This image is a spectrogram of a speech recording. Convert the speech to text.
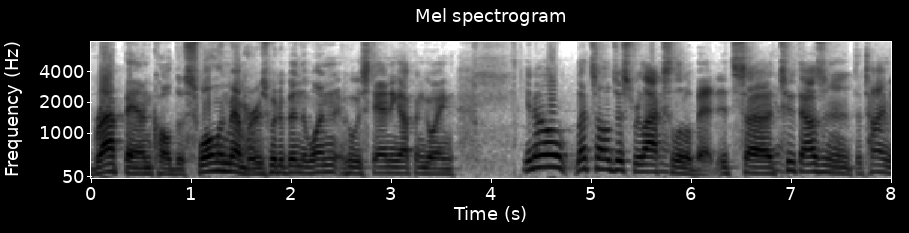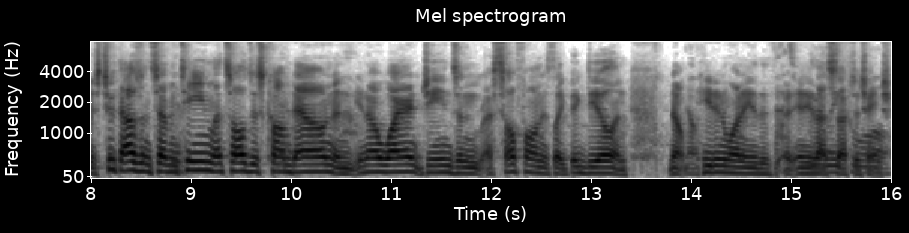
rap band called the Swollen Members would have been the one who was standing up and going. You know, let's all just relax a little bit. It's uh, 2000 and at the time. It's 2017. Let's all just calm down. And you know, why aren't jeans and a cell phone is like big deal? And no, No. he didn't want any of, the, any of that stuff cool. to change.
